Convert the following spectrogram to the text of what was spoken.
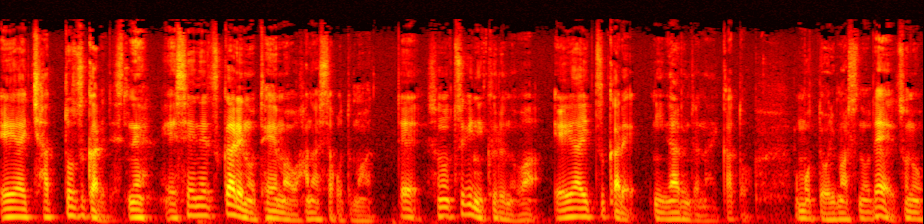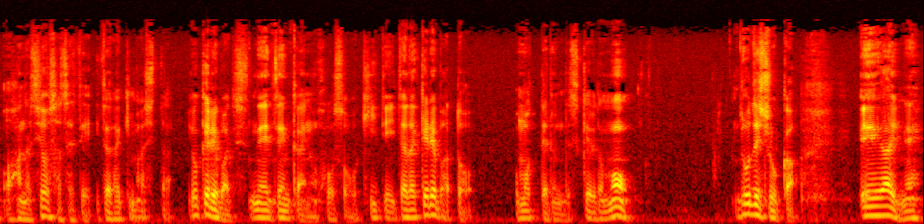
AI チャット疲れですね SNS 疲れのテーマを話したこともあってその次に来るのは AI 疲れになるんじゃないかと思っておりますのでそのお話をさせていただきましたよければですね前回の放送を聞いていただければと思ってるんですけれどもどうでしょうか？AI ね、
